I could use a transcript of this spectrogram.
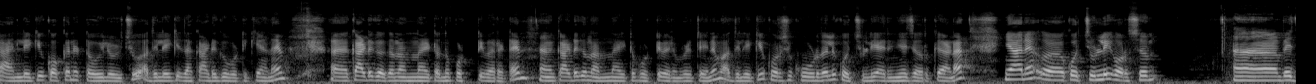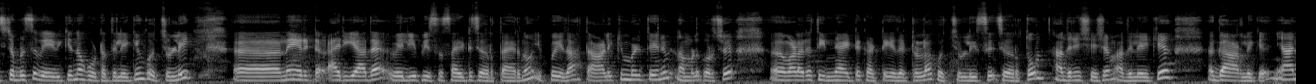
പാനിലേക്ക് കൊക്കനട്ട് ഓയിൽ ഒഴിച്ചു. അതിലേക്ക് ഇതാ കടുക് പൊട്ടിക്കുകയാണ്. കടുകൊക്കെ നന്നായിട്ടൊന്ന് പൊട്ടി വരട്ടെ. കടുക് നന്നായിട്ട് പൊട്ടി വരുമ്പോഴത്തേനും അതിലേക്ക് കുറച്ച് കൂടുതൽ കൊച്ചുള്ളി അരിഞ്ഞ് ചേർക്കുകയാണ്. ഞാൻ കൊച്ചുള്ളി കുറച്ച് വെജിറ്റബിൾസ് വേവിക്കുന്ന കൂട്ടത്തിലേക്കും കൊച്ചുള്ളി നേരിട്ട് അരിയാതെ വലിയ പീസസ് ആയിട്ട് ചേർത്തായിരുന്നു. ഇപ്പോൾ ഇതാ താളിക്കുമ്പോഴത്തേനും നമ്മൾ കുറച്ച് വളരെ തിന്നായിട്ട് കട്ട് ചെയ്തിട്ടുള്ള കൊച്ചുള്ളീസ് ചേർത്തു. അതിനുശേഷം അതിലേക്ക് ഗാർലിക് ഞാൻ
